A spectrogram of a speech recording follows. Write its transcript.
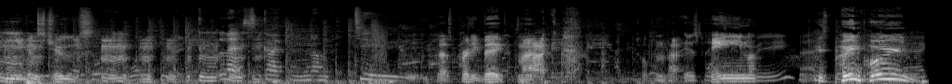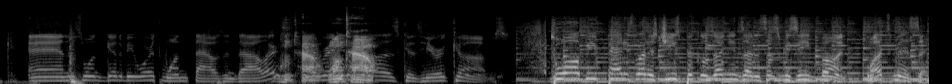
You get to choose. Let's go for number two. That's pretty big, Mac. Talking about his pain. His pain, pain. And this one's gonna be worth one thousand dollars. One towel, one towel. Cause here it comes. To all beef patties, lettuce, cheese, pickles, onions on a sesame seed bun. What's missing?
